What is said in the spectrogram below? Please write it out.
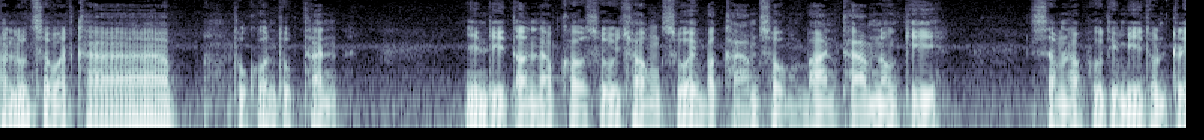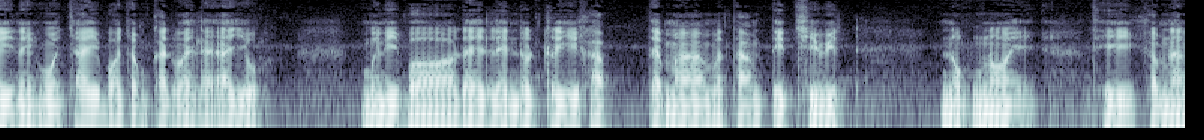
อรุณสวัสดิ์ครับ ทุกคนทุกท่าน ยินดีต้อนรับเข้าสู่ช่องซวยบักขามสมบานขามน้องกีสำหรับผู้ที่มีดนตรีในหัวใจบ่จำกัดไว้และอายุ มือนี้บ่ได้เล่นดนตรีครับ แต่มามาตามติดชีวิตนกน้อยที่กำลัง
